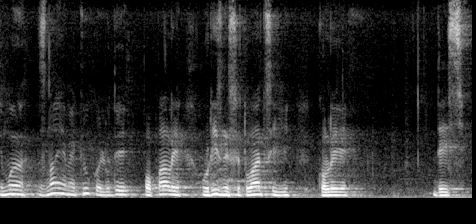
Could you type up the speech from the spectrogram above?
і ми знаємо, як кілька людей попали у різні ситуації, коли десь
